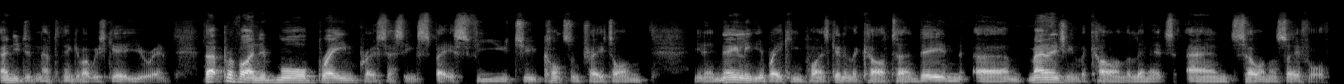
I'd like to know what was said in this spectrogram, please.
and you didn't have to think about which gear you were in that provided more brain processing space for you to concentrate on you know nailing your braking points getting the car turned in um, managing the car on the limit and so on and so forth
